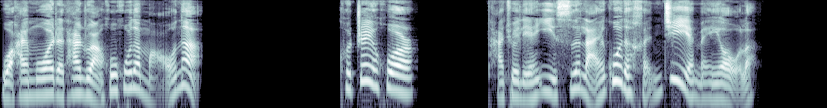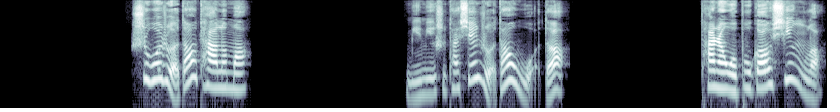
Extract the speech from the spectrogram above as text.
我还摸着它软乎乎的毛呢。可这会儿，它却连一丝来过的痕迹也没有了。是我惹到他了吗？明明是他先惹到我的。他让我不高兴了。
